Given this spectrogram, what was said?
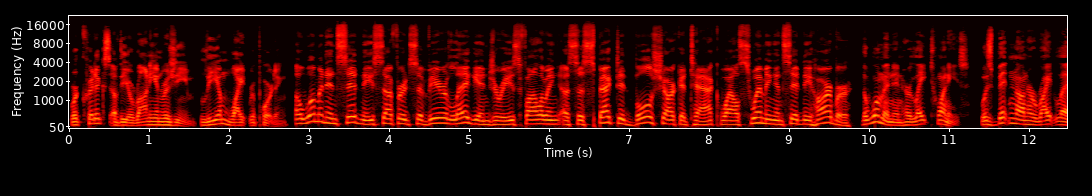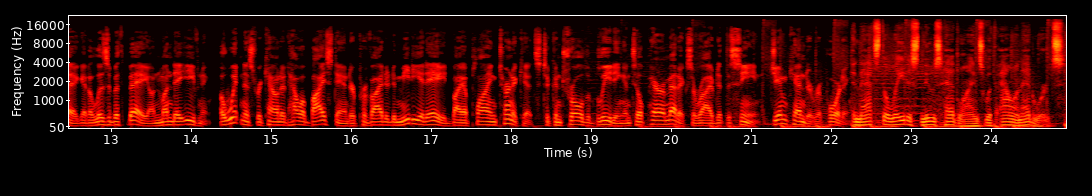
were critics of the Iranian regime. Liam White reporting. A woman in Sydney suffered severe leg injuries following a suspected bull shark attack while swimming in Sydney Harbor. The woman in her late 20s was bitten on her right leg at Elizabeth Bay on Monday evening. A witness recounted how a bystander provided immediate aid by applying tourniquets to control the bleeding until paramedics arrived at the scene. Jim Kender reporting. And that's the latest news headlines with Alan Edwards.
